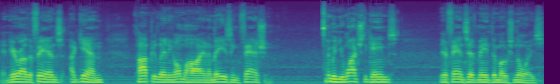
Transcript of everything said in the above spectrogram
and here are the fans again populating Omaha in amazing fashion. And when you watch the games, their fans have made the most noise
